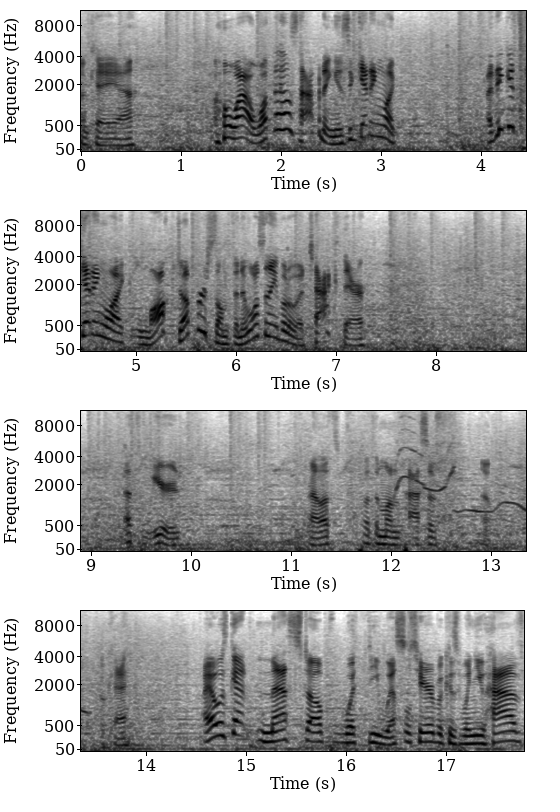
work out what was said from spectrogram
Okay, yeah. Oh, wow. What the hell's happening? Is it getting, like, I think it's getting like locked up or something. It wasn't able to attack there. That's weird. All right, let's put them on passive. Oh, okay. I always get messed up with the whistles here because when you have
